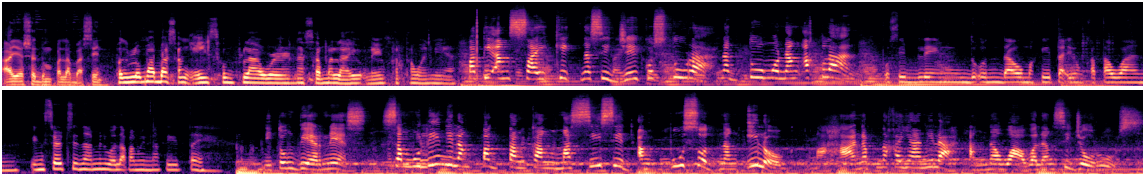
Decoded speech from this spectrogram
ayaw siya doon palabasin. Pag lumabas ang Ace of Flower, nasa malayo na yung katawan niya. Pati ang psychic na si Jay Costura nagtungo ng aklan. Posibleng doon daw makita yung katawan. Yung search din namin, wala kami nakita eh. Nitong biyernes, sa muli nilang pagtangkang masisid ang pusod ng ilog, mahanap na kaya nila ang nawawalang si Jorus.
